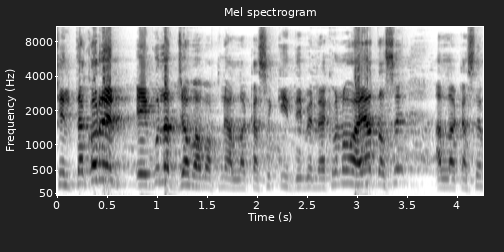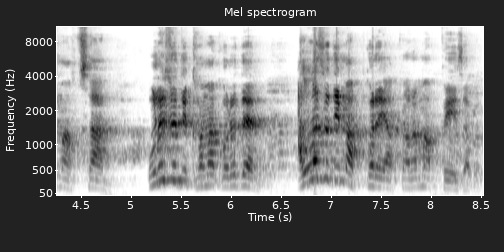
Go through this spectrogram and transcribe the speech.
চিন্তা করেন, এগুলোর জবাব আপনি আল্লাহর কাছে কি দিবেন? এখনও আয়াত আছে, আল্লাহর কাছে মাফ চান। উনি যদি ক্ষমা করে দেন, আল্লাহ যদি মাফ করে, আপনারা মাফ পেয়ে যাবেন।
